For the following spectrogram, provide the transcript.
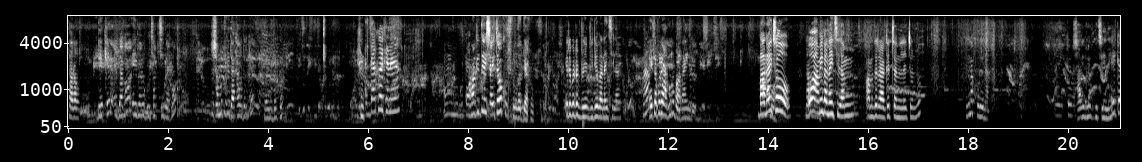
তারাও দেখে দেখো এইভাবে গুছাচ্ছি দেখো। সামনে থেকে দেখা ওদেরকে। দেখো এখানে। আমার কিন্তু এই শাড়িটাও খুব সুন্দর দেখো। এটা পরে ভিডিও বানাইছিলাম। হ্যাঁ? এটা পরে এখনও বানাইনি। বানাইছো? ও আমি বানাইছিলাম আমাদের আগের চ্যানেলের জন্য। এগুলো করে না। শাড়িগুলো গুছিয়ে নিয়ে এটা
